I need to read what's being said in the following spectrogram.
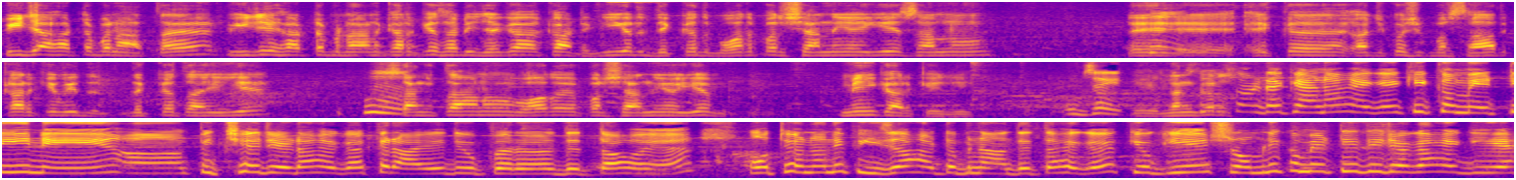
ਪੀਜ਼ਾ ਹੱਟ ਬਣਾਤਾ ਹੈ। ਪੀਜ਼ੇ ਹੱਟ ਬਣਾਉਣ ਕਰਕੇ ਸਾਡੀ ਜਗ੍ਹਾ ਘਟ ਗਈ ਔਰ ਦਿੱਕਤ ਬਹੁਤ ਪਰੇਸ਼ਾਨੀ ਆਈ ਹੈ ਸਾਨੂੰ। ਤੇ ਇੱਕ ਅੱਜ ਕੁਝ ਬਰਸਾਤ ਕਰਕੇ ਵੀ ਦਿੱਕਤ ਆਈ ਹੈ। ਸੰਗਤਾਂ ਨੂੰ ਬਹੁਤ ਪਰੇਸ਼ਾਨੀ ਹੋਈ ਹੈ ਮੀਂਹ ਕਰਕੇ ਜੀ। ਜੀ। ਲੰਗਰ ਤੁਹਾਡਾ ਕਹਿਣਾ ਹੈਗਾ ਕਿ ਕਮੇਟੀ ਨੇ ਅਹ, ਪਿੱਛੇ ਜਿਹੜਾ ਹੈਗਾ ਕਿਰਾਏ ਦੇ ਉੱਪਰ ਦਿੱਤਾ ਹੋਇਆ ਹੈ। ਉੱਥੇ ਉਹਨਾਂ ਨੇ ਪੀਜ਼ਾ ਹੱਟ ਬਣਾ ਦਿੱਤਾ ਹੈਗਾ ਕਿਉਂਕਿ ਇਹ ਸ਼੍ਰੋਮਣੀ ਕਮੇਟੀ ਦੀ ਜਗ੍ਹਾ ਹੈਗੀ ਹੈ।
